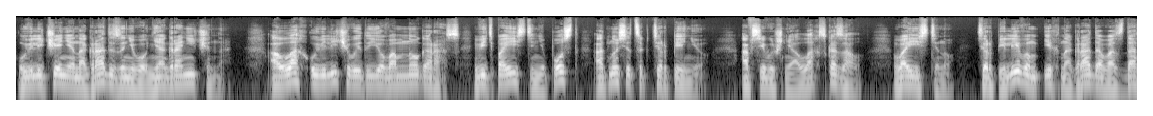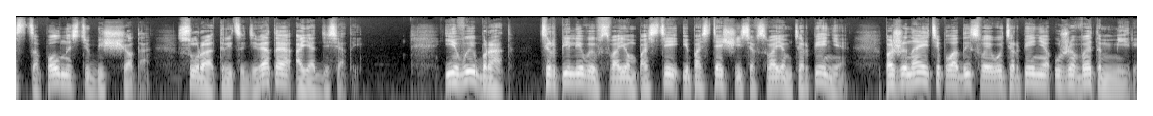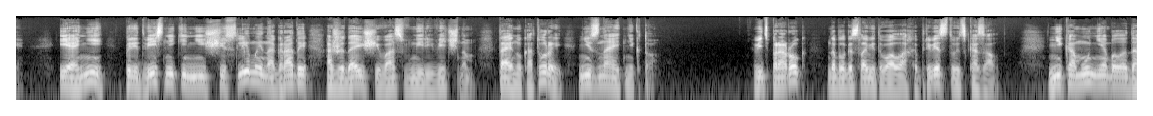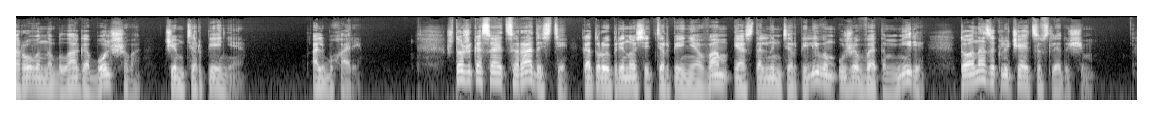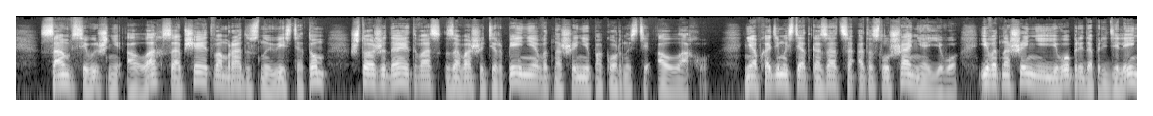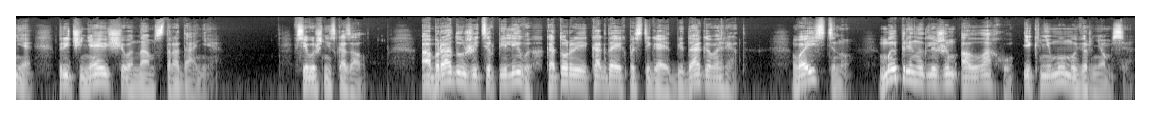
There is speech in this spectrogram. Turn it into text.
Увеличение награды за него не ограничено – Аллах увеличивает ее во много раз, ведь поистине пост относится к терпению. А Всевышний Аллах сказал, «Воистину, терпеливым их награда воздастся полностью без счета». Сура 39, аят 10. «И вы, брат, терпеливый в своем посте и постящийся в своем терпении, пожинаете плоды своего терпения уже в этом мире, и они предвестники неисчислимой награды, ожидающей вас в мире вечном, тайну которой не знает никто. Ведь пророк, да благословит его Аллах и приветствует, сказал, «Никому не было даровано благо большего, чем терпение». Аль-Бухари. Что же касается радости, которую приносит терпение вам и остальным терпеливым уже в этом мире, то она заключается в следующем – сам Всевышний Аллах сообщает вам радостную весть о том, что ожидает вас за ваше терпение в отношении покорности Аллаху, необходимости отказаться от ослушания Его и в отношении Его предопределения, причиняющего нам страдания. Всевышний сказал, «Обрадуй же терпеливых, которые, когда их постигает беда, говорят, «Воистину, мы принадлежим Аллаху, и к Нему мы вернемся»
